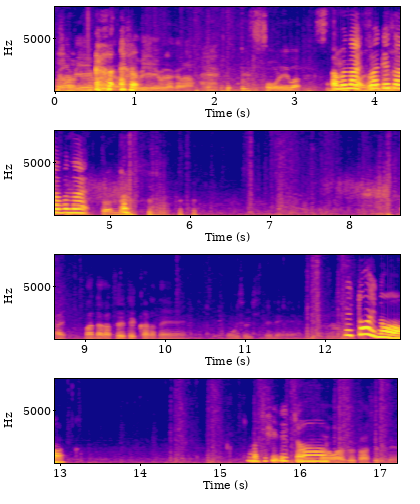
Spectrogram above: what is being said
紙エムだから紙エムだから。それは危危ない。上家さん危ない。はい真ん中連れてくからねもう一してね。痛いなちょっと待ってひでちゃさんんはずっと走るんだよ。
